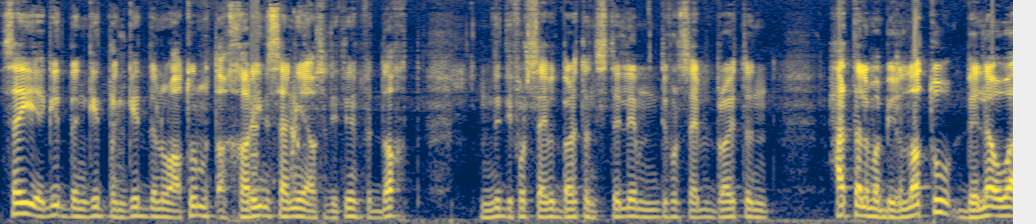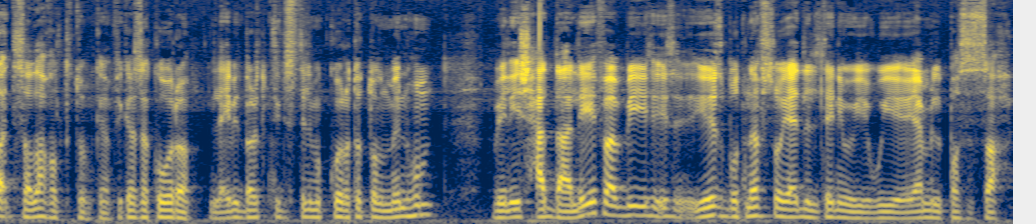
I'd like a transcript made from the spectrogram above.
سيء جدا جدا جدا وعلى طول متأخرين ثانية أو ثانيتين في الضغط. بندي فرصة لعيبة برايتون تستلم بندي فرصة لعيبة برايتون حتى لما بيغلطوا بيلاقوا وقت يصلحوا غلطتهم. كان في كذا كورة لعيبة برايتون تيجي تستلم الكورة تطول منهم ما بيلاقيش حد عليه فبيظبط نفسه ويعدل تاني وي- ويعمل ال pass الصح.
